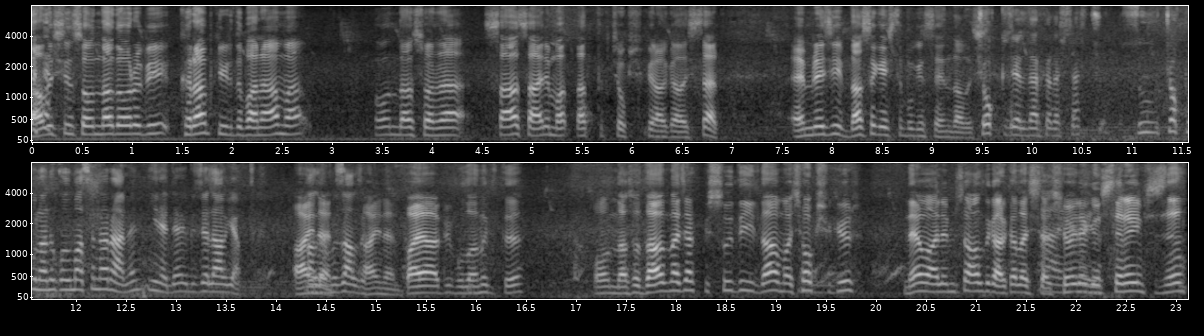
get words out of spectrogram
dalışın sonuna doğru bir kramp girdi bana ama ondan sonra sağ salim atlattık çok şükür arkadaşlar. Emreciğim nasıl geçti bugün senin dalış? Çok güzeldi arkadaşlar. Su çok bulanık olmasına rağmen yine de güzel av yaptık. aynen, balığımızı aldık. Aynen. Bayağı bir bulanıktı. Ondan sonra dağılınacak bir su değildi ama çok şükür ne valimizi aldık arkadaşlar. Aynen Şöyle öyle. göstereyim size.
